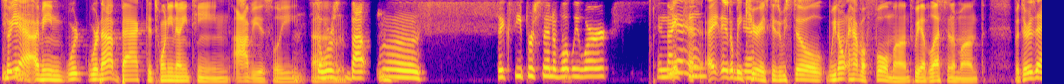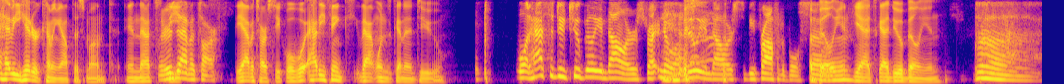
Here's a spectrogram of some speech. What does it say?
So yeah, I mean, we're we're not back to 2019, obviously. So we're Um, about uh, sixty percent of what we were in nineteen. I- it'll be Yeah. curious because we still we don't have a full month. We have less than a month, but there's a heavy hitter coming out this month, and that's There's the, Avatar. the Avatar sequel. How do you think that one's gonna do? Well, it has to do two billion dollars, right? No, a billion dollars to be profitable. So a billion? Yeah, it's got to do a billion. I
